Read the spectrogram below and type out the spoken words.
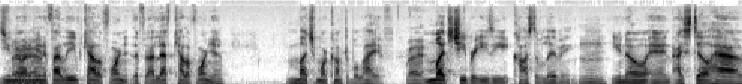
you know what I mean? If I leave California, if I left California, much more comfortable life Right. much cheaper, easy cost of living. Mm. You know, and I still have.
